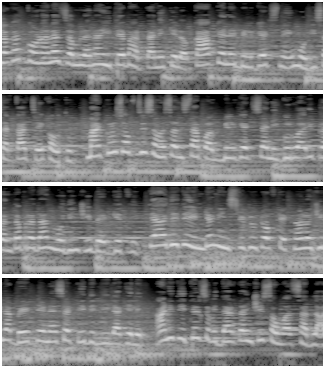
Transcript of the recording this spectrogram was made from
जगात कोणाला जमलं नाही ते भारताने केलं. का केले बिल गेट्सने मोदी सरकारचे कौतुक? मायक्रोसॉफ्टचे सहसंस्थापक बिल गेट्स यांनी गुरुवारी पंतप्रधान मोदींची भेट घेतली. त्याआधी ते इंडियन इन्स्टिट्यूट ऑफ टेक्नॉलॉजीला भेट देण्यासाठी दिल्लीला गेले आणि तेथील विद्यार्थ्यांशी संवाद साधला.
